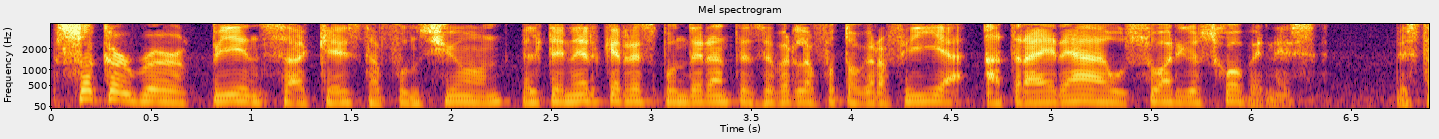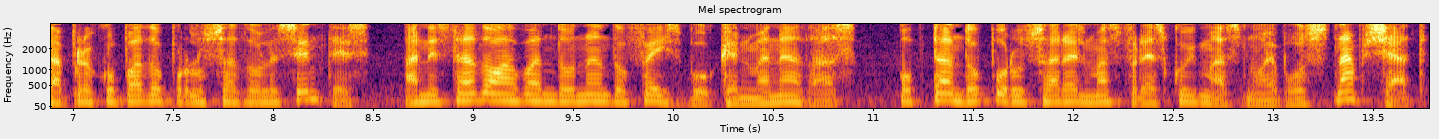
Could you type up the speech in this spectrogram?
Zuckerberg piensa que esta función, el tener que responder antes de ver la fotografía, atraerá a usuarios jóvenes. Está preocupado por los adolescentes. Han estado abandonando Facebook en manadas, optando por usar el más fresco y más nuevo Snapchat.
